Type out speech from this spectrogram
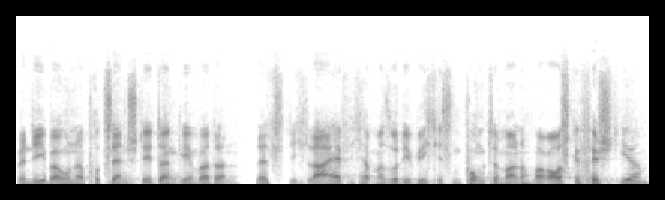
Wenn die bei 100% steht, dann gehen wir dann letztlich live. Ich habe mal so die wichtigsten Punkte mal nochmal rausgefischt hier,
